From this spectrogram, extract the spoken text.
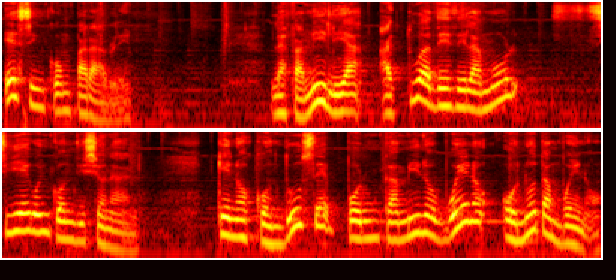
es incomparable. La familia actúa desde el amor ciego incondicional que nos conduce por un camino bueno o no tan bueno,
